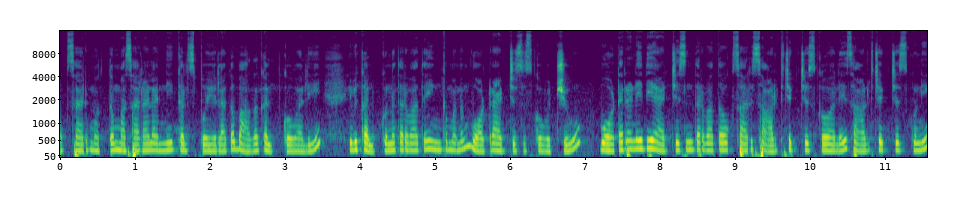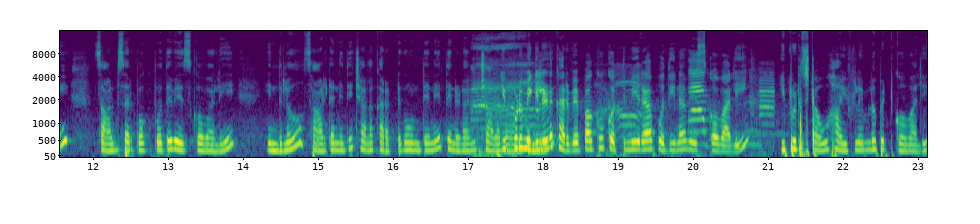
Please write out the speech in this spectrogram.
ఒకసారి మొత్తం మసాలాలన్నీ కలిసిపోయేలాగా బాగా కలుపుకోవాలి. ఇవి కలుపుకున్న తర్వాత ఇంకా మనం వాటర్ యాడ్ చేసేసుకోవచ్చు. వాటర్ అనేది యాడ్ చేసిన తర్వాత ఒకసారి సాల్ట్ చెక్ చేసుకోవాలి. సాల్ట్ చెక్ చేసుకుని సాల్ట్ సరిపోకపోతే వేసుకోవాలి. ఇందులో సాల్ట్ అనేది చాలా కరెక్ట్గా ఉంటేనే తినడానికి చాలా ఇప్పుడు మిగిలిన కరివేపాకు కొత్తిమీర పుదీనా వేసుకోవాలి. ఇప్పుడు స్టవ్ హై ఫ్లేమ్లో పెట్టుకోవాలి.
